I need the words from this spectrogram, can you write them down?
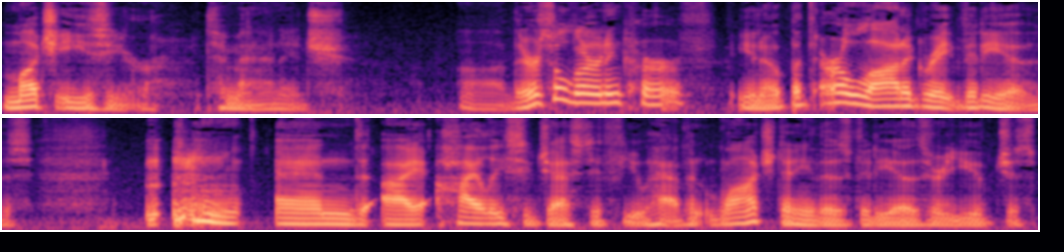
much easier to manage. Uh, there's a learning curve, you know, but there are a lot of great videos. and I highly suggest if you haven't watched any of those videos or you've just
